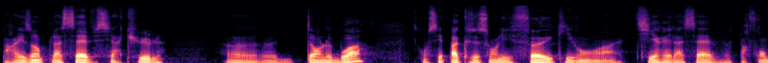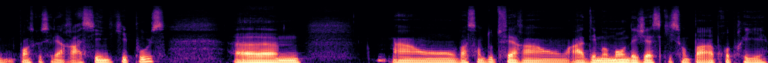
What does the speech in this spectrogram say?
par exemple, la sève circule euh, dans le bois, on ne sait pas que ce sont les feuilles qui vont tirer la sève. Parfois, on pense que c'est les racines qui poussent. Ben, on va sans doute faire à des moments des gestes qui ne sont pas appropriés.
